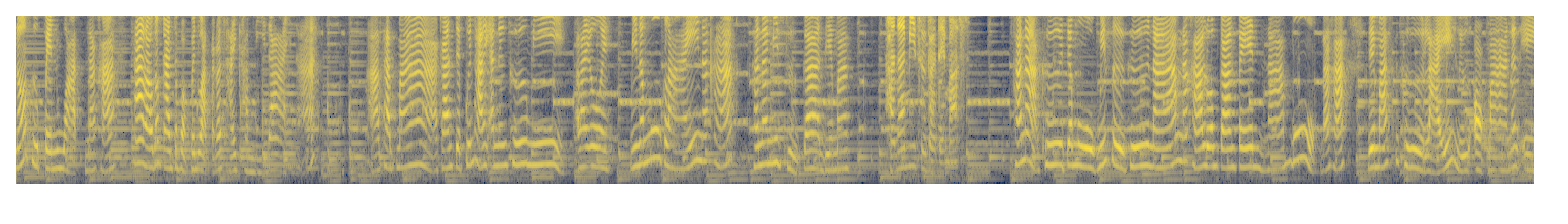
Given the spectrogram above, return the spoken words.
เนาะคือเป็นวัดนะคะ ถ้าเราต้องการจะบอกเป็นวัดเราก็ใช้คำนี้ได้นะอะถัดมาการเจ็บพื้นฐานอีกอันนึงคือมีอะไรเอ่ยมีน้ำมูกไหลนะคะฮานามิสึกะเดมัสฮานามิสึกะเดมัสฮานะคือจมูกมิสึคือน้ำนะคะ รวมการเป็นน้ำมูกนะคะเดมัสก็คือไหลหรือออกมานั่นเอง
